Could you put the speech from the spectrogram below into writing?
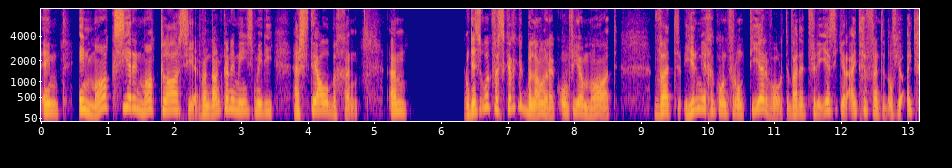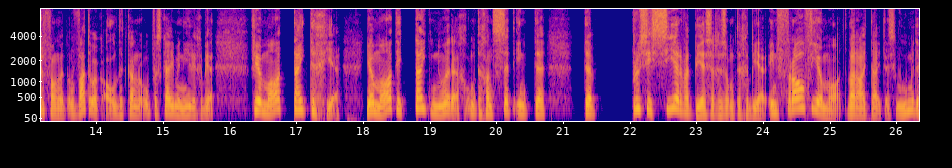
En en maak seer en maak klaar seer, want dan kan 'n mens met die herstel begin. Ehm um, dis ook verskriklik belangrik om vir jou maat wat hiermee gekonfronteer word, wat dit vir die eerste keer uitgevind het of jou uitgevang het of wat ook al, dit kan op verskeie maniere gebeur. Vir jou maat tyd te gee. Jou maat het tyd nodig om te gaan sit en te te prosesseer wat besig is om te gebeur en vra vir jou maat wat daai tyd is. Hoe moet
